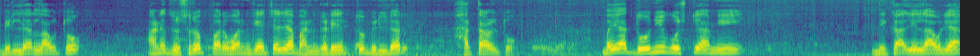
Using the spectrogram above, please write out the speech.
बिल्डर लावतो आणि दुसरं परवानग्याच्या ज्या भानगडीत तो बिल्डर हाताळतो. मग या दोन्ही गोष्टी आम्ही निकाली लावल्या.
